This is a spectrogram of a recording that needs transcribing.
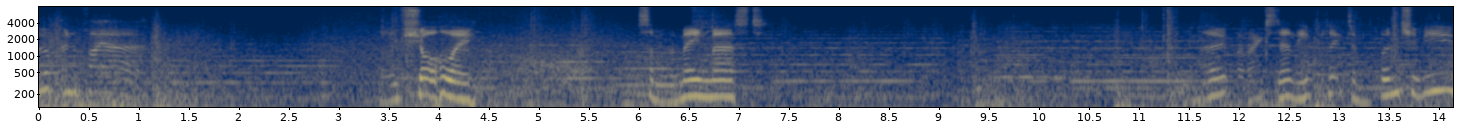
Open fire! You've shot away some of the main mast. Accidentally clicked a bunch of you.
